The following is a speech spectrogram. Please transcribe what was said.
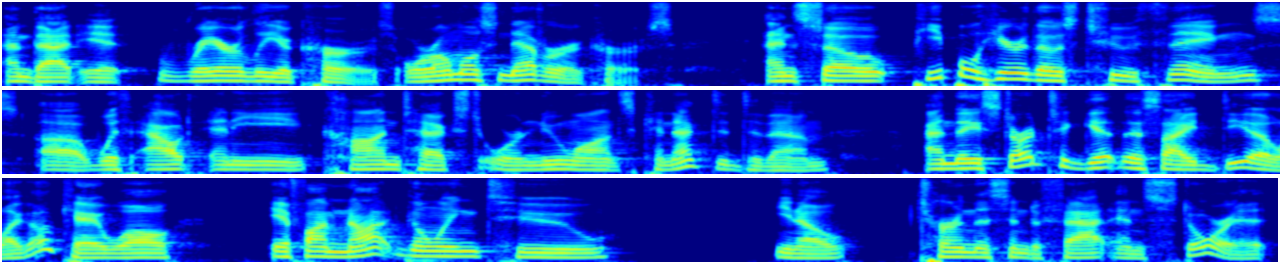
and that it rarely occurs or almost never occurs. And so people hear those two things uh, without any context or nuance connected to them. And they start to get this idea like, okay, well, if I'm not going to, you know, turn this into fat and store it,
